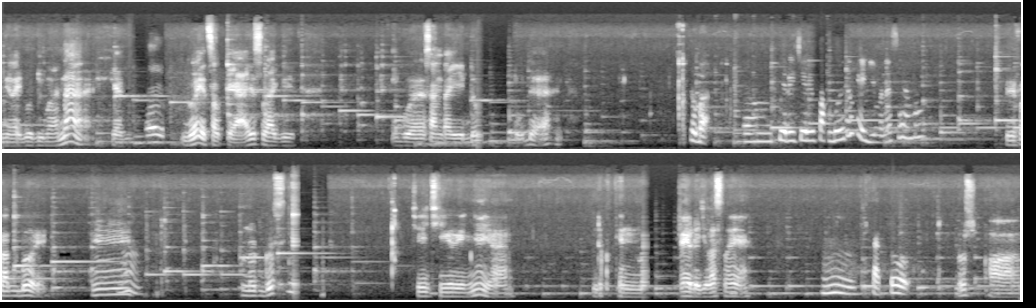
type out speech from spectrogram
nilai gue gimana, ya gue it's okay aja selagi gue santai hidup, udah. coba em, ciri-ciri fuckboy itu kayak gimana sih emang Jadi fuckboy, hmm, hmm. menurut gue sih ciri-cirinya ya deketin kayak udah jelas lah ya. Hmm, satu terus uh,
